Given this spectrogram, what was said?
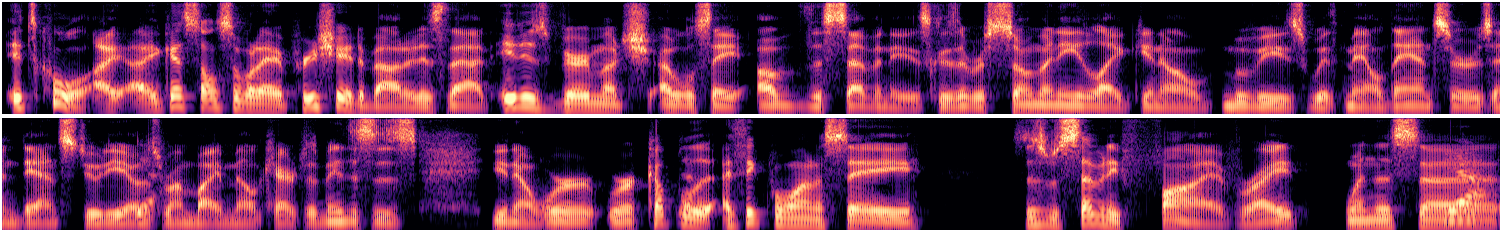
it's cool. I, I guess also what I appreciate about it is that it is very much I will say of the '70s because there were so many like you know movies with male dancers and dance studios Yeah. run by male characters. I mean, this is you know we're we're a couple of I think we want to say this was '75, right? When this uh Yeah.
